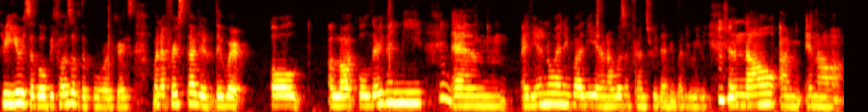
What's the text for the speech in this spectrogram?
three years ago because of the coworkers. When I first started, they were all a lot older than me, Mm. and I didn't know anybody, and I wasn't friends with anybody really. Mm-hmm. And now I'm in a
